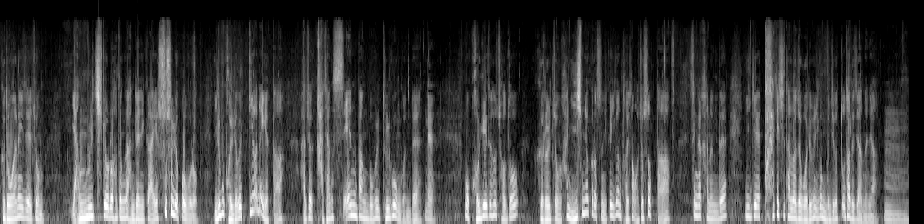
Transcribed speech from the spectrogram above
그동안에 이제 좀 약물 치료로 하던 거안 되니까 아예 수술요법으로 일부 권력을 띄어내겠다. 아주 가장 센 방법을 들고 온 건데 네. 뭐 거기에 대해서 저도 그럴 정도 한 20년 끌었으니까 이건 더 이상 어쩔 수 없다 생각하는데 이게 타겟이 달라져 버리면 이건 문제가 또 다르지 않느냐 음.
